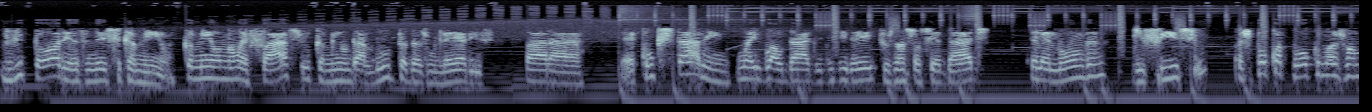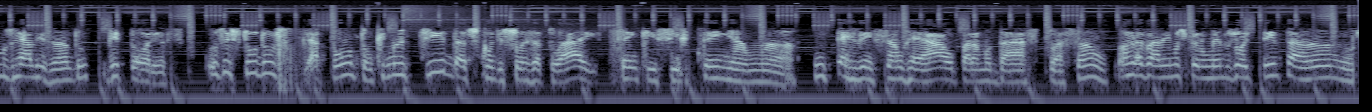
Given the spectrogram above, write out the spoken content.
vitórias nesse caminho. O caminho não é fácil, o caminho da luta das mulheres para é, conquistarem uma igualdade de direitos na sociedade. Ela é longa, difícil, mas pouco a pouco nós vamos realizando vitórias. Os estudos apontam que, mantidas as condições atuais, sem que se tenha uma intervenção real para mudar a situação, nós levaremos pelo menos 80 anos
